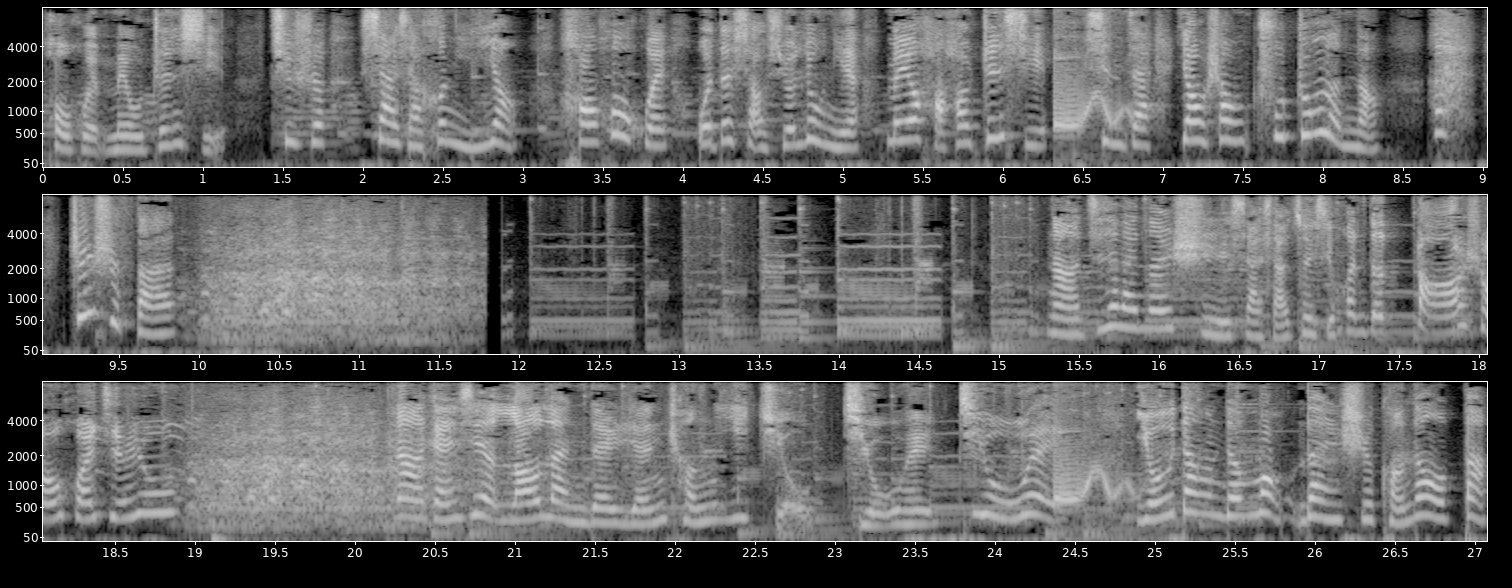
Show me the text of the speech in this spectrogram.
后悔没有珍惜。其实夏夏和你一样，好后悔我的小学六年没有好好珍惜，现在要上初中了呢，唉，真是烦。那接下来呢是夏夏最喜欢的打赏环节哟。那感谢老懒的人乘一九九位九位，游荡的梦乱世狂盗霸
